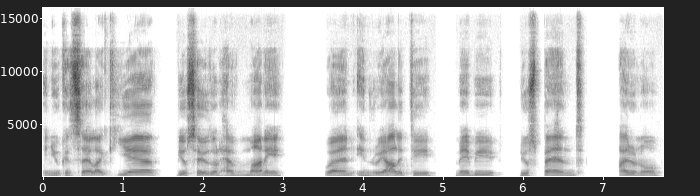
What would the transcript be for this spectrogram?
and you can say like yeah you say you don't have money when in reality maybe you spend i don't know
